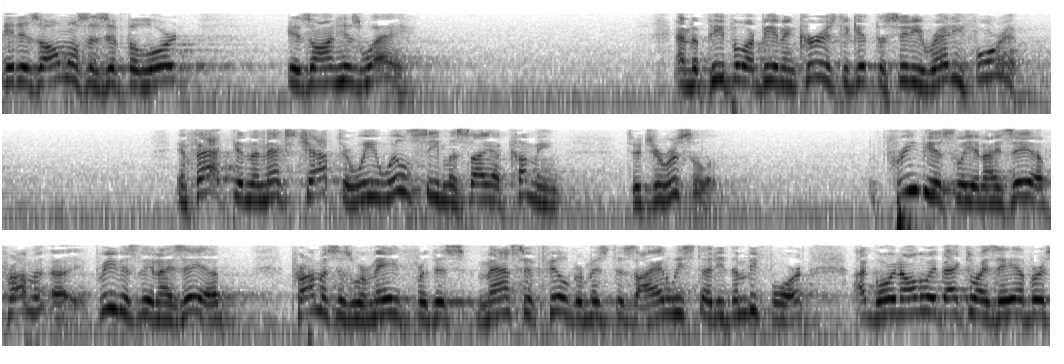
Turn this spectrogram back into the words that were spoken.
it is almost as if the Lord is on his way. And the people are being encouraged to get the city ready for him. In fact, in the next chapter, we will see Messiah coming to Jerusalem. But previously in Isaiah, uh, previously in Isaiah, promises were made for this massive pilgrimage to Zion. We studied them before. Uh, going all the way back to Isaiah verse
